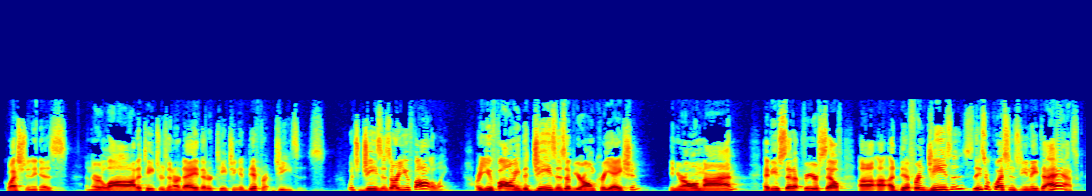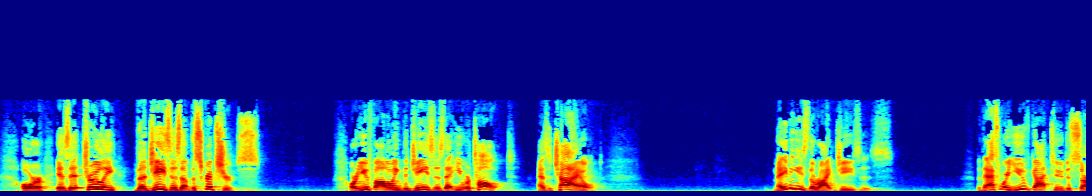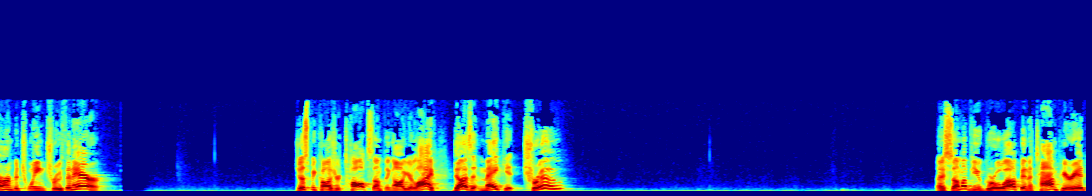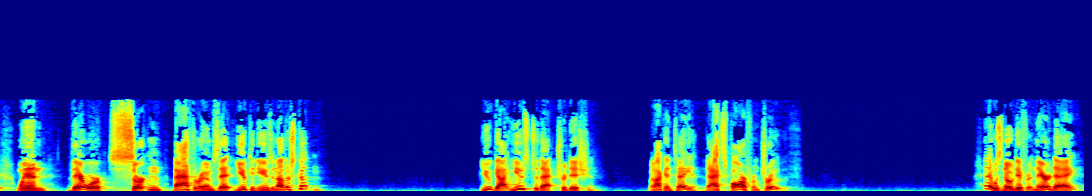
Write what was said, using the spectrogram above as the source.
Question is, and there are a lot of teachers in our day that are teaching a different Jesus. Which Jesus are you following? Are you following the Jesus of your own creation, in your own mind? Have you set up for yourself uh, a different Jesus? These are questions you need to ask. Or is it truly the Jesus of the Scriptures? Or are you following the Jesus that you were taught as a child? Maybe he's the right Jesus, but that's where you've got to discern between truth and error. Just because you're taught something all your life doesn't make it true. Now, some of you grew up in a time period when there were certain bathrooms that you could use and others couldn't. You got used to that tradition. But I can tell you, that's far from truth. And it was no different in their day.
